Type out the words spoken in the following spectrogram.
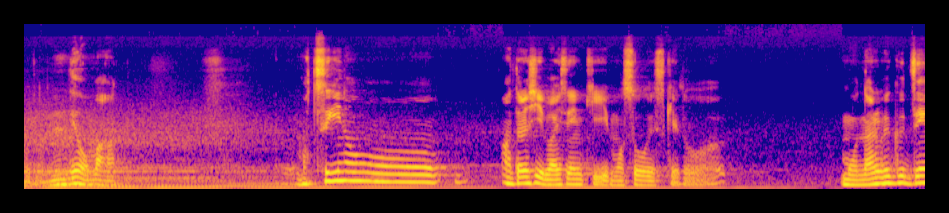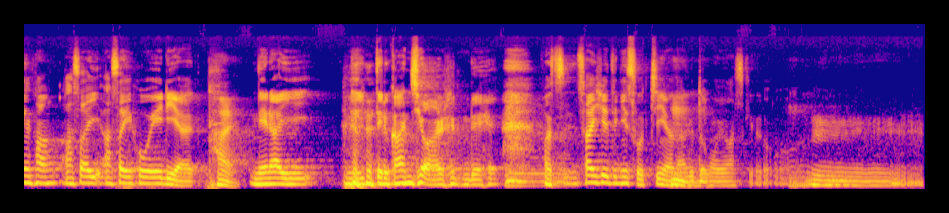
ほどね。でもまあ、まあ、次の新しい焙煎機もそうですけどもうなるべく前半浅い浅い方エリア狙いにいってる感じはあるんで、まあ、最終的にそっちにはなると思いますけど。うん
